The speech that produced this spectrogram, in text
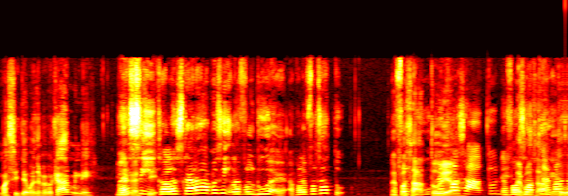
masih zamannya PPKM nih. ya Masih, sih? kalau sekarang apa sih level 2 ya? Apa level 1? Level 1 ya. level satu deh Level, Level 1 satu. Level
